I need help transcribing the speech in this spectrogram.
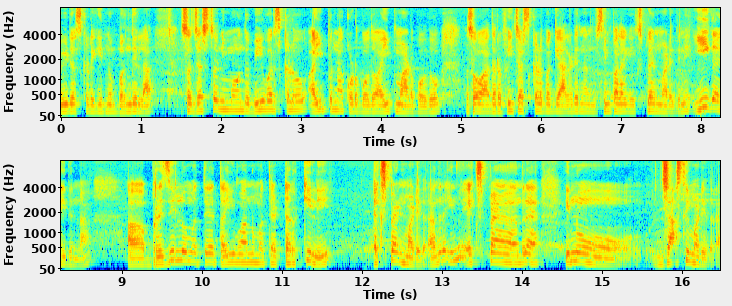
ವೀಡಿಯೋಸ್ಗಳಿಗೆ ಇನ್ನೂ ಬಂದಿಲ್ಲ. ಸೊ ಜಸ್ಟ್ ನಿಮ್ಮ ಒಂದು ವ್ಯೂವರ್ಸ್ಗಳು ಐಪನ್ನ ಕೊಡ್ಬೋದು ಐಪ್ ಮಾಡ್ಬೋದು. ಸೊ ಅದರ ಫೀಚರ್ಸ್ಗಳ ಬಗ್ಗೆ ಆಲ್ರೆಡಿ ನಾನು ಸಿಂಪಲಾಗಿ ಎಕ್ಸ್ಪ್ಲೇನ್ ಮಾಡಿದ್ದೀನಿ. ಈಗ ಇದನ್ನು ಬ್ರೆಜಿಲ್ಲು ಮತ್ತು ತೈವಾನು ಮತ್ತು ಟರ್ಕಿಲಿ ಎಕ್ಸ್ಪ್ಯಾಂಡ್ ಮಾಡಿದ್ದಾರೆ. ಅಂದರೆ ಇನ್ನೂ ಎಕ್ಸ್ಪ್ಯಾ ಅಂದರೆ ಇನ್ನೂ ಜಾಸ್ತಿ ಮಾಡಿದ್ದಾರೆ.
